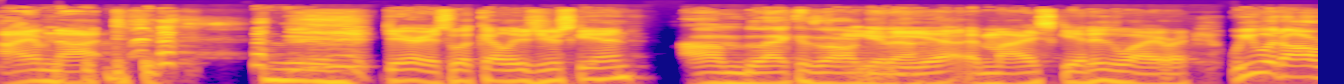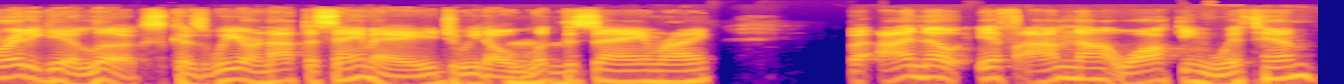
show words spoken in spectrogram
I am not. yeah. Darius, what color is your skin? I'm black as all get out. Yeah, and my skin is white, right? We would already get looks because we are not the same age. We don't look Mhm. the same, right? But I know if I'm not walking with him,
